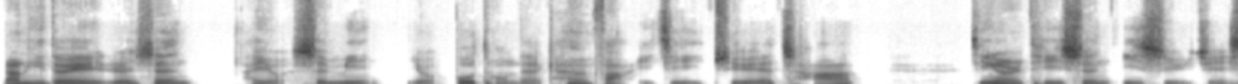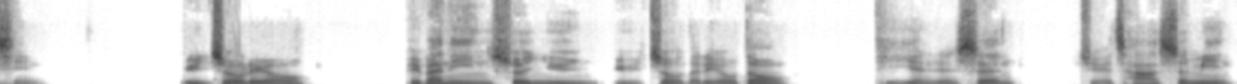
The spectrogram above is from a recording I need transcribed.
让你对人生还有生命有不同的看法以及觉察，进而提升意识与觉醒。宇宙流陪伴您顺应宇宙的流动，体验人生，觉察生命，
